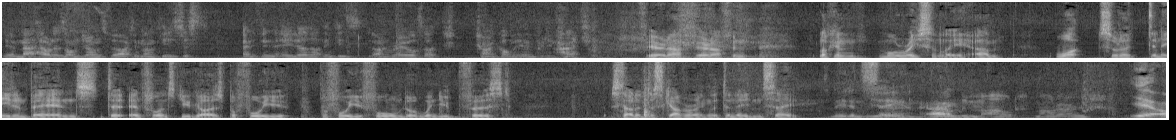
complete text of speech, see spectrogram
you know Matt Helders on drums for Arctic Monkeys. Just anything that he does, I think is unreal. So I try and copy him pretty much. fair enough, fair enough. And looking more recently, um, what sort of Dunedin bands did influenced you guys before you before you formed or when you first started discovering the Dunedin scene? Dunedin Yeah. scene. Probably Um, mild, mild orange. yeah, oh,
